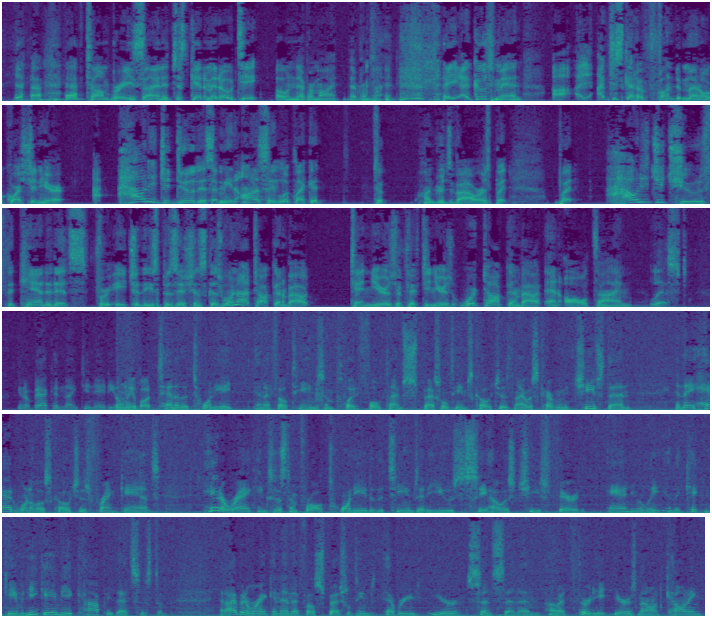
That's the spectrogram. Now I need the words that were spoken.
Yeah, have Tom Brady sign it. Just get him at OT. Oh, never mind. Never mind. hey, uh, Gooseman, uh, I- I've just got a fundamental question here. Uh, How did you do this? I mean, honestly, it looked like it took hundreds of hours, but but how did you choose the candidates for each of these positions? Because we're not talking about 10 years or 15 years. We're talking about an all-time list. You know, back in 1980, only about 10 of the 28 NFL teams employed full-time special teams coaches, and I was covering the Chiefs then, and they had one of those coaches, Frank Gansz. He had a ranking system for all 28 of the teams that he used to see how his Chiefs fared annually in the kicking game, and he gave me a copy of that system. And I've been ranking NFL special teams every year since then. I'm, I'm at 38 years now and counting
